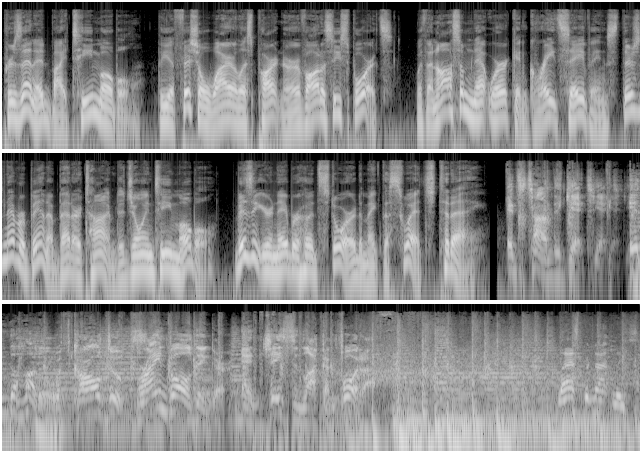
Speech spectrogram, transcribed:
Presented by T Mobile, the official wireless partner of Audacy Sports. With an awesome network and great savings, there's never been a better time to join T Mobile. Visit your neighborhood store to make the switch today. It's time to get in the huddle with Carl Dukes, Brian Baldinger, and Jason La Canfora. Last but not least,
